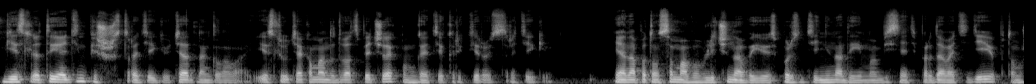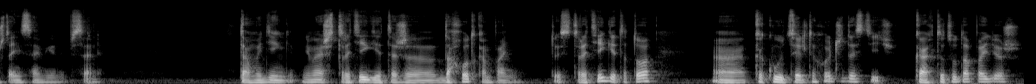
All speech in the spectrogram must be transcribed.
если ты один пишешь стратегию, у тебя одна голова. Если у тебя команда 25 человек помогает тебе корректировать стратегию, и она потом сама вовлечена в ее использование, тебе не надо им объяснять и продавать идею, потому что они сами ее написали. Там и деньги. Понимаешь, стратегия – это же доход компании. То есть стратегия – это то, какую цель ты хочешь достичь, как ты туда пойдешь,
